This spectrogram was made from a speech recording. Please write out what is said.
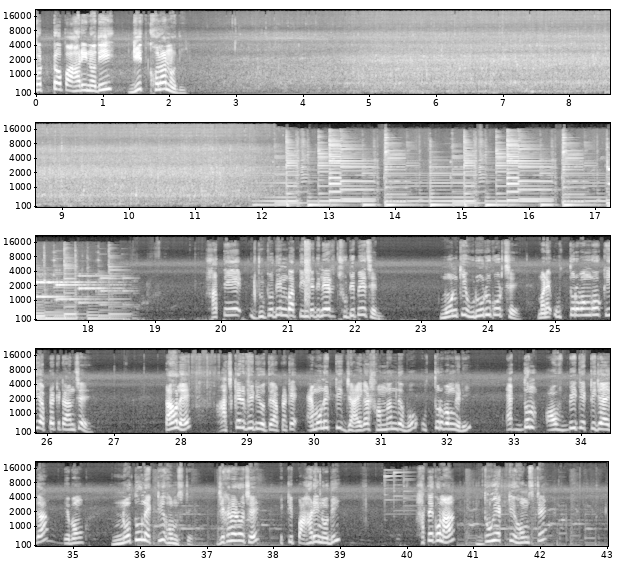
ছোট্ট পাহাড়ি নদী, গীতখোলা নদী। হাতে দুটো দিন বা তিনটে দিনের ছুটি পেয়েছেন? মন কি উড়ু উড়ু করছে? মানে উত্তরবঙ্গ কি আপনাকে টানছে? তাহলে আজকের ভিডিওতে আপনাকে এমন একটি জায়গার সন্ধান দেব উত্তরবঙ্গেরই একদম অফবিট একটি জায়গা এবং নতুন একটি হোমস্টে যেখানে রয়েছে একটি পাহাড়ি নদী, হাতে গোনা দু একটি হোমস্টে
